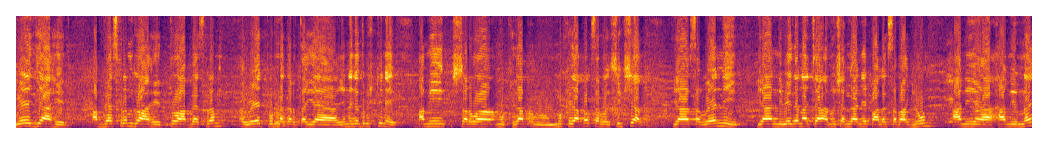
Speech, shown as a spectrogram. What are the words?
वेळ जे आहेत अभ्यासक्रम जो आहे तो अभ्यासक्रम वेळेत पूर्ण करता या येण्याच्या दृष्टीने आम्ही सर्व मुख्याध्याप मुख्याध्यापक सर्व शिक्षक या सगळ्यांनी या निवेदनाच्या अनुषंगाने पालक सभा घेऊन आणि हा निर्णय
